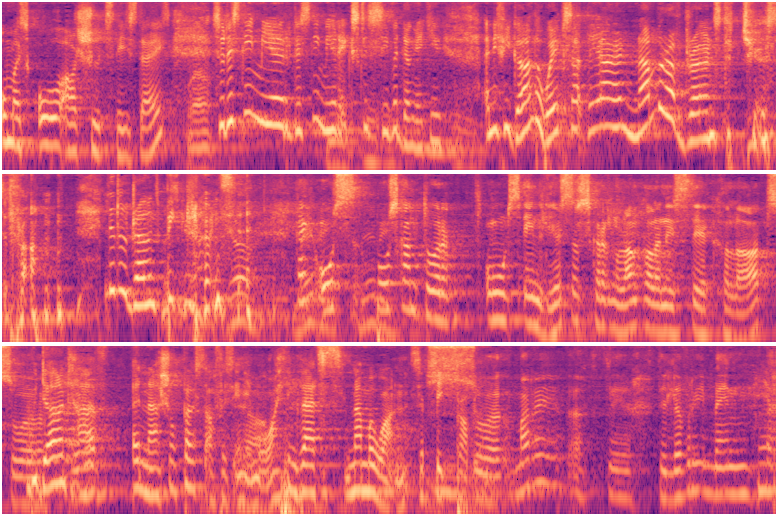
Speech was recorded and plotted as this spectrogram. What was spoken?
almost all our shoots these days. Wow. So dis nie meer, dis nie meer eksklusiewe dingetjie. And if you go on the website, there are a number of drones to choose from. Little drones, big drones. Kyk, ons poskantoor het ons en leserskring lankal in die steek gelaat. So We don't have a national post office anymore. I think that's number one. It's a big problem. So, maar die, uh, die delivery men, Ja.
